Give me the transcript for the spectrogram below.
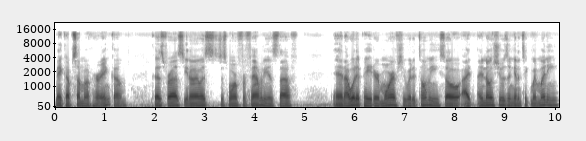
make up some of her income. Because for us, you know, it was just more for family and stuff. And I would have paid her more if she would have told me. So I, I know she wasn't going to take my money.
